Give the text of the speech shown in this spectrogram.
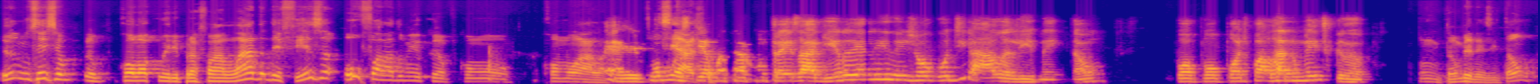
eu não sei se eu, eu coloco ele para falar da defesa ou falar do meio campo como como ala. É, como o esquema tá com três zagueiros, ele, ele, jogou de ala ali, né? Então pode, pode falar no meio de campo. Então beleza. Então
